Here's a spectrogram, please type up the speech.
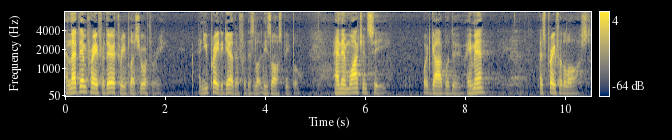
And let them pray for their three plus your three. And you pray together for this, these lost people. And then watch and see what God will do. Amen? Amen? Let's pray for the lost.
